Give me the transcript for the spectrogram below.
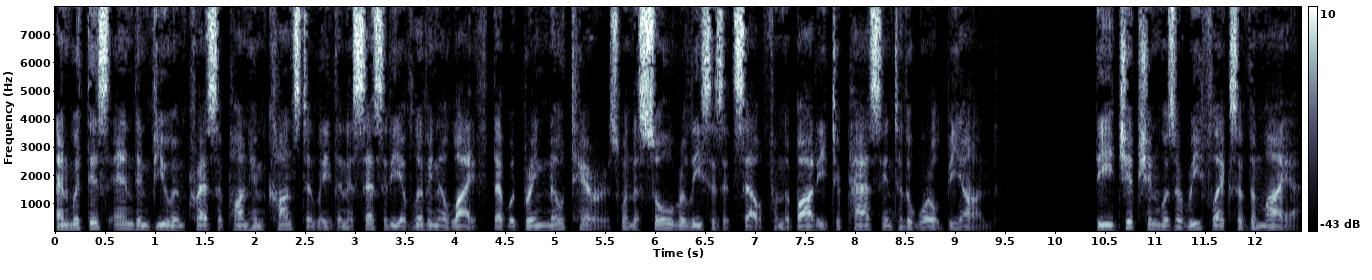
And with this end in view impress upon him constantly the necessity of living a life that would bring no terrors when the soul releases itself from the body to pass into the world beyond. The Egyptian was a reflex of the Maya,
